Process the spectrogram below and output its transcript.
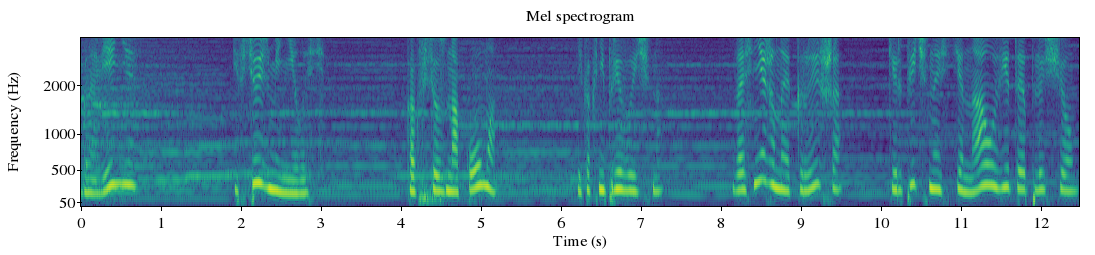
Мгновение, и все изменилось. Как все знакомо и как непривычно. Заснеженная крыша, кирпичная стена, увитая плющом,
